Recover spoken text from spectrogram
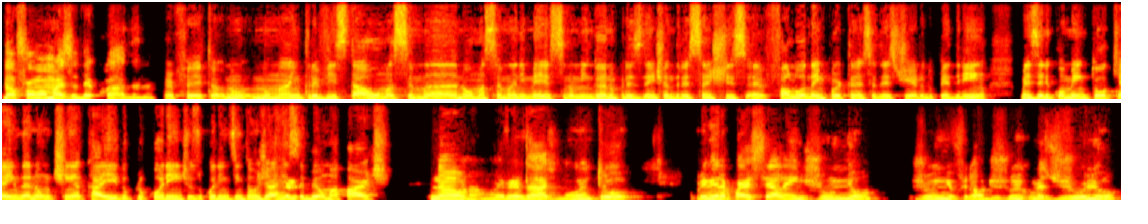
da forma mais adequada. Né? Perfeito. Numa entrevista há uma semana ou uma semana e meia, se não me engano, o presidente André Sanches é, falou da importância desse dinheiro do Pedrinho, mas ele comentou que ainda não tinha caído para o Corinthians. O Corinthians, então, já recebeu uma parte? Não, não, é verdade, não entrou. Primeira parcela é em junho, junho, final de junho, começo de julho.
